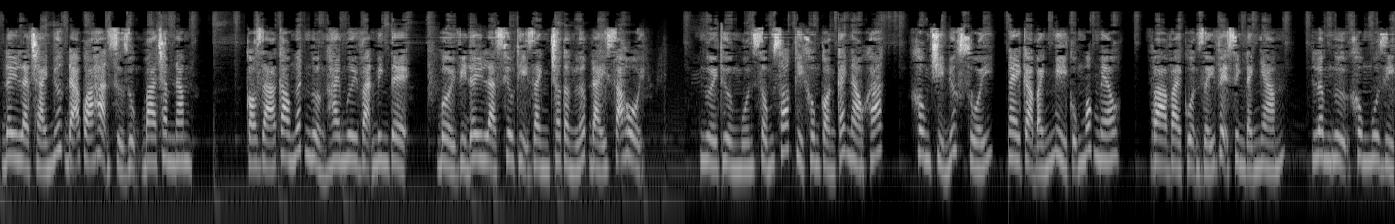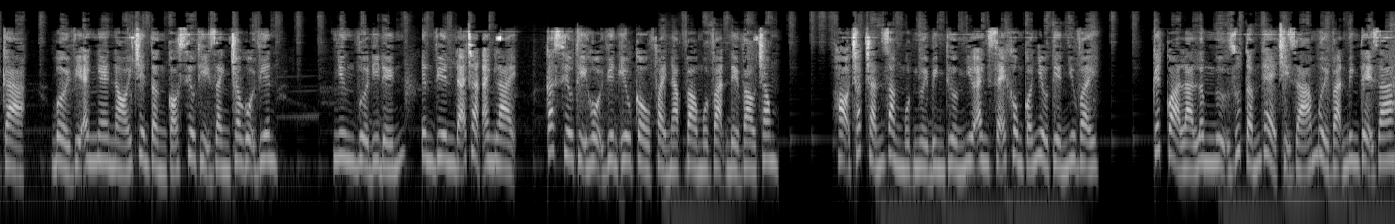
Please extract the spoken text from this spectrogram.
Đây là trái nước đã quá hạn sử dụng 300 năm, có giá cao ngất ngưỡng 20 vạn minh tệ, bởi vì đây là siêu thị dành cho tầng lớp đáy xã hội. Người thường muốn sống sót thì không còn cách nào khác, không chỉ nước suối, ngay cả bánh mì cũng mốc meo và vài cuộn giấy vệ sinh đánh nhám. Lâm Ngự không mua gì cả, bởi vì anh nghe nói trên tầng có siêu thị dành cho hội viên. Nhưng vừa đi đến, nhân viên đã chặn anh lại, các siêu thị hội viên yêu cầu phải nạp vào một vạn để vào trong. Họ chắc chắn rằng một người bình thường như anh sẽ không có nhiều tiền như vậy. Kết quả là Lâm Ngự rút tấm thẻ trị giá 10 vạn minh tệ ra,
